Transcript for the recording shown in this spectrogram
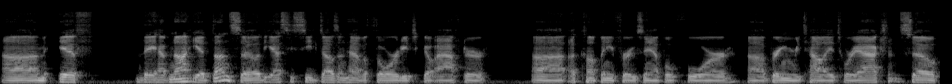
Um, if they have not yet done so, the SEC doesn't have authority to go after uh, a company, for example, for uh, bringing retaliatory action. So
